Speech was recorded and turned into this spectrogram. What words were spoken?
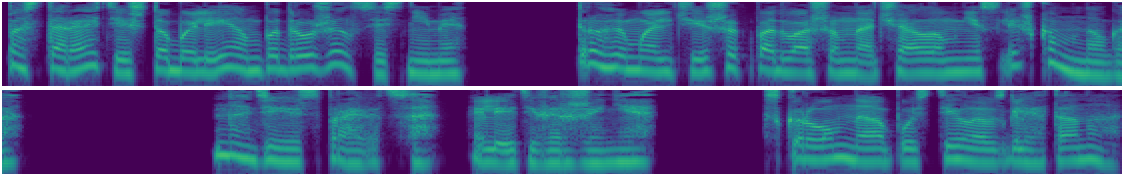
Постарайтесь, чтобы Лиам подружился с ними. Трое мальчишек под вашим началом не слишком много. Надеюсь справиться, леди Виржиния. Скромно опустила взгляд она.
